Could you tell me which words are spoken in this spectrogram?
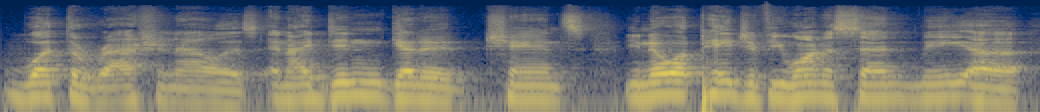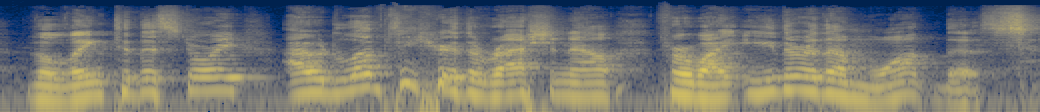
what the rationale is. And I didn't get a chance. You know what, Paige? If you want to send me uh, the link to this story, I would love to hear the rationale for why either of them want this.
